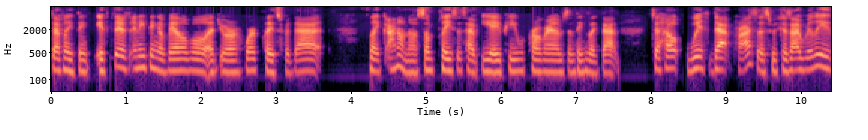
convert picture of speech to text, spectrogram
definitely think if there's anything available at your workplace for that, like I don't know, some places have EAP programs and things like that to help with that process because I really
